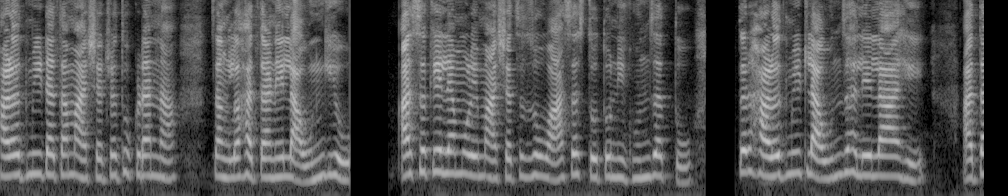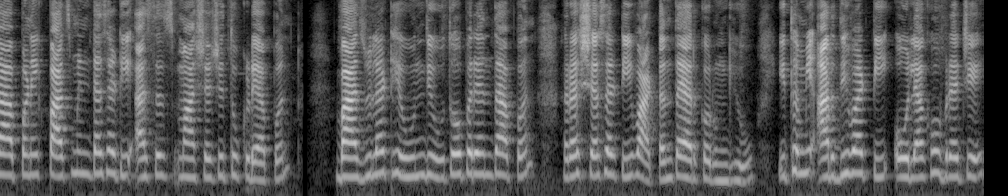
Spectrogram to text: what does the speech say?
हळद मीठ आता माशाच्या तुकड्यांना चांगलं हाताने लावून घेऊ. असं केल्यामुळे माशाचा जो वास असतो तो निघून जातो. तर हळद मीठ लावून झालेला आहे. आता आपण एक पाच मिनिटासाठी असंच माशाचे तुकडे आपण बाजूला ठेवून देऊ तोपर्यंत आपण रश्श्यासाठी वाटण तयार करून घेऊ. इथं मी अर्धी वाटी ओल्या खोबऱ्याचे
